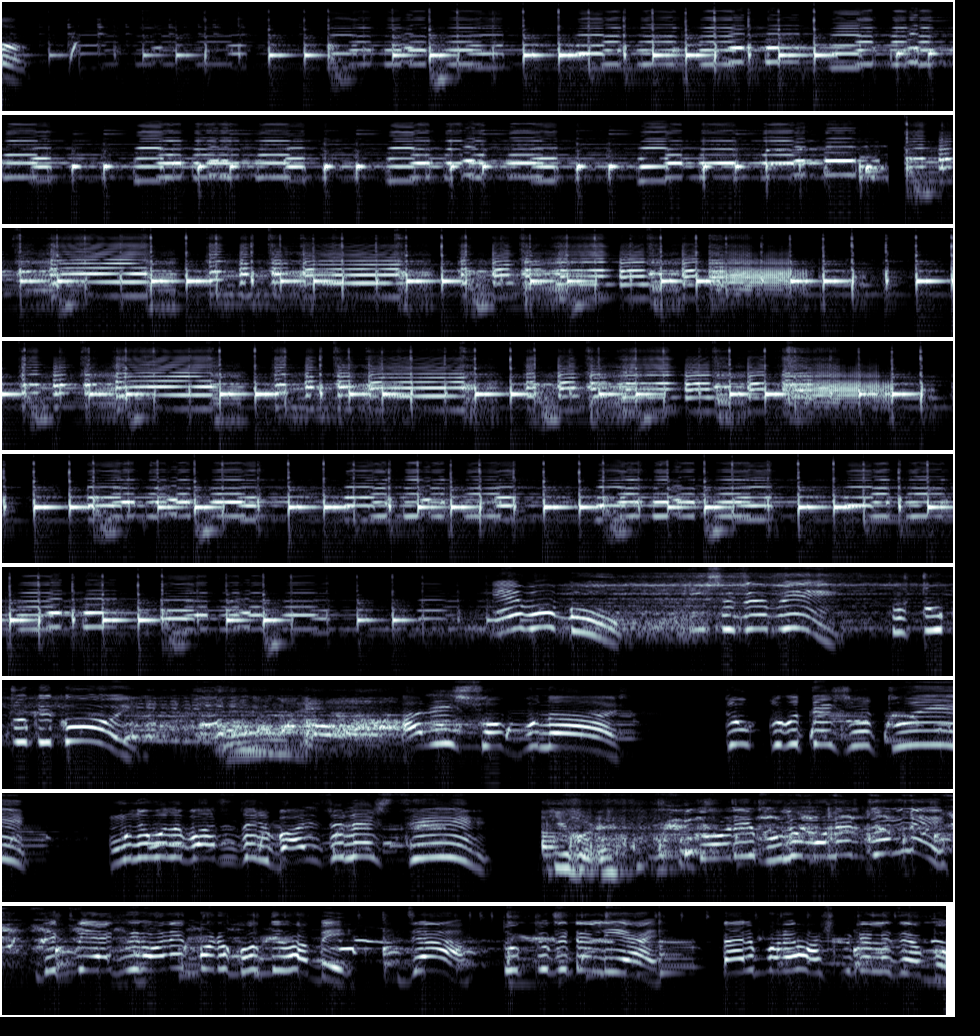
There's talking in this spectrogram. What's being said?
আরে সর্বনাশ। টুকটুকুতে এসে তুই। মনে মনে বাসে বাড়ি চলে এসছি। তোর এই ভুলো মনের জন্য দেখবি একদিন অনেক বড় ক্ষতি হবে। যা টুকটুকিটা নিয়ে আয়। তারপরে হসপিটালে যাব।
